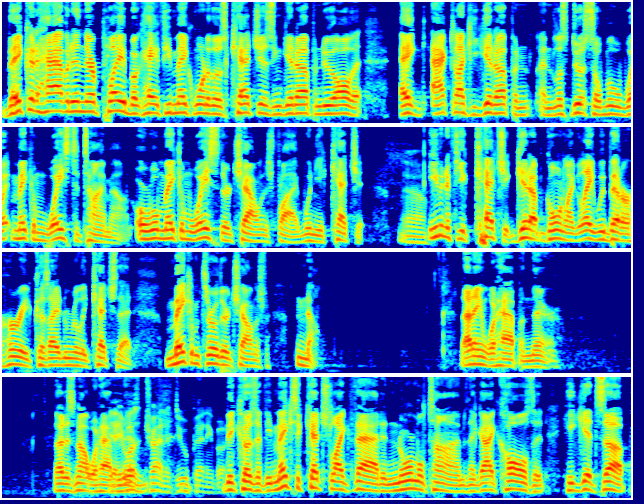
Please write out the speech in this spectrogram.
they could have it in their playbook. Hey, if you make one of those catches and get up and do all that, hey, act like you get up and, and let's do it. So we'll make them waste a timeout, or we'll make them waste their challenge flag when you catch it. Yeah. Even if you catch it, get up going like, "Hey, we better hurry because I didn't really catch that." Make them throw their challenge. flag. No, that ain't what happened there. That is not what Yeah, happened. he wasn't trying to dupe anybody. Because if he makes a catch like that in normal times, and the guy calls it, he gets up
